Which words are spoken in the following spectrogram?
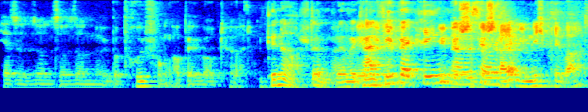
ja, so, so, so, so eine Überprüfung, ob er überhaupt hört. Genau, stimmt. Wenn wir kein Feedback kriegen, wir, wir, dann wir, wir schreiben ihm nicht privat.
